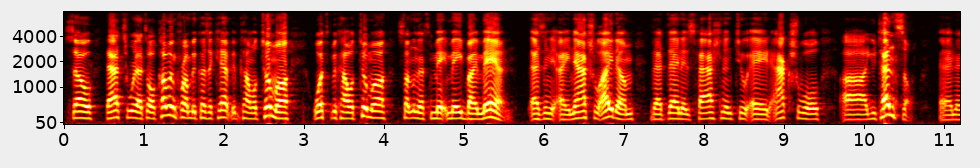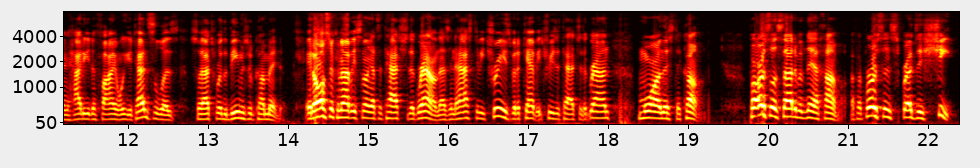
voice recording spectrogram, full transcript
So that's where that's all coming from because it can't be Tuma. What's Tuma? Something that's ma- made by man as a natural item that then is fashioned into an actual uh, utensil. And then how do you define what utensil is? So that's where the beams would come in. It also cannot be something that's attached to the ground, as in it has to be trees, but it can't be trees attached to the ground. More on this to come. Parcel. If a person spreads a sheet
